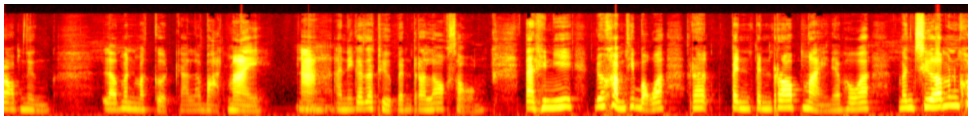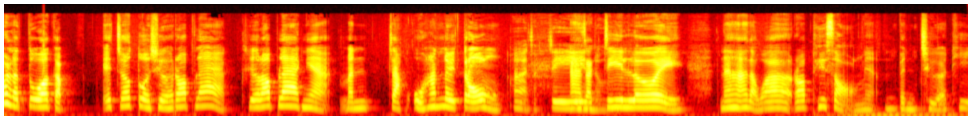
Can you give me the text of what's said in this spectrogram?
รอบหนึ่งแล้วมันมาเกิดการระบาดใหม่ อะอันนี้ก็จะถือเป็นระลอกสองแต่ทีนี้ด้วยคำที่บอกว่าระเป็นเป็นรอบใหม่เนี่ยเพราะว่ามันเชื้อมันคนละตัวกับไอ้เจ้าตัวเชื้อรอบแรก เชื้อรอบแรกเนี่ย มันจากอู่ฮั่นโดยตรงอ่าจากจีนอ่าจากจีนเลยนะคะแต่ว่ารอบที่สองเนี่ยมันเป็นเชื้อที่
